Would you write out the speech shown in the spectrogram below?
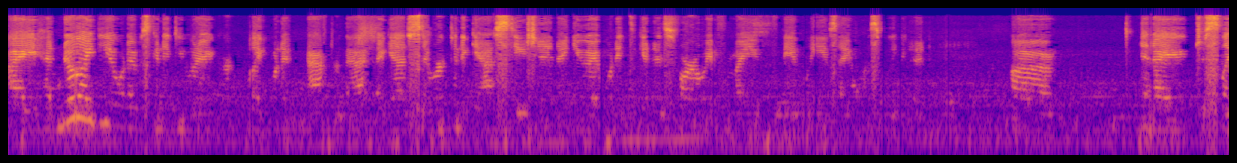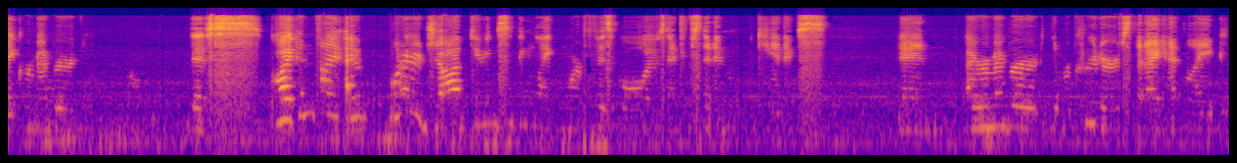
I had no idea what I was going to do when I like when I, after that. I guess I worked in a gas station. I knew I wanted to get as far away from my family as I possibly could. Um, and I just like remembered this. Well, I couldn't find. I wanted a job doing something like more physical. I was interested in mechanics, and I remember the recruiters that I had like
